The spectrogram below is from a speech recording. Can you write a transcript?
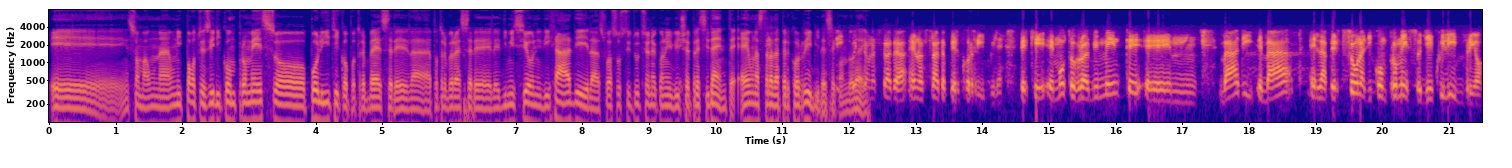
e insomma una, un'ipotesi di compromesso politico potrebbe essere la, potrebbero essere le dimissioni di Hadi, la sua sostituzione con il vicepresidente. È una strada percorribile secondo sì, lei? È una, strada, è una strada percorribile perché molto probabilmente ehm, Badi, Ba è la persona di compromesso, di equilibrio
